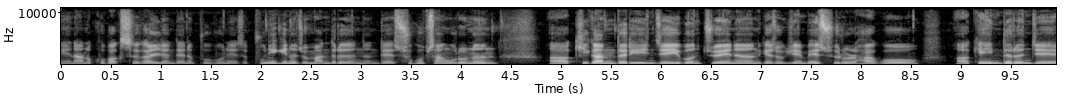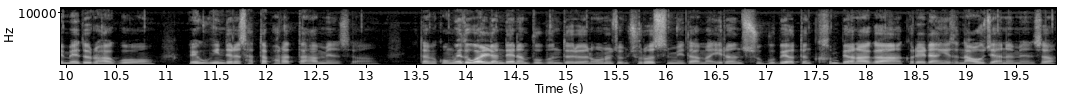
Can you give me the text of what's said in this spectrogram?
예, 나노코박스 관련되는 부분에서 분위기는 좀 만들어졌는데 수급상으로는 어, 기관들이 이제 이번 주에는 계속 이제 매수를 하고 어, 개인들은 이제 매도를 하고 외국인들은 샀다 팔았다 하면서 그다음에 공매도 관련되는 부분들은 오늘 좀 줄었습니다만 이런 수급의 어떤 큰 변화가 거래량에서 나오지 않으면서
